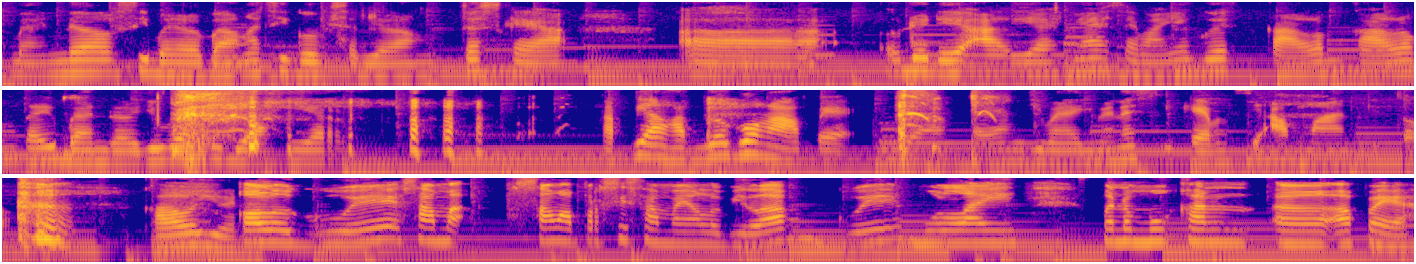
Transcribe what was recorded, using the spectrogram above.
Bandel sih bandel banget sih gue bisa bilang. Terus kayak eh, udah deh aliasnya SMA-nya gue kalem kalem tapi bandel juga sih di akhir tapi alhamdulillah gue nggak apa yang gimana gimana sih kayak masih aman gitu kalau gimana Kalau gue sama sama persis sama yang lo bilang, gue mulai menemukan eh, apa ya?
